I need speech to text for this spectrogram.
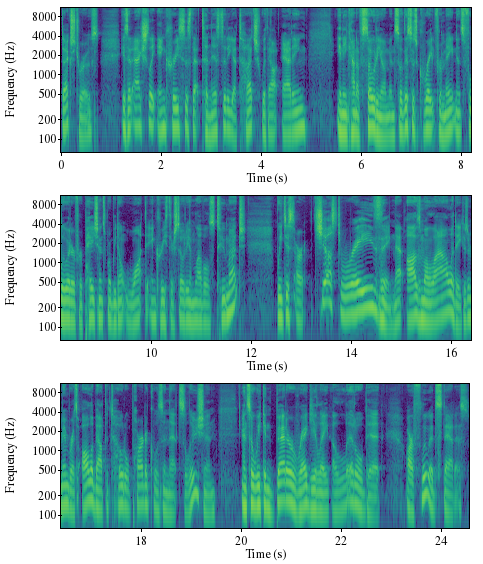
dextrose, is it actually increases that tonicity a touch without adding any kind of sodium. And so this is great for maintenance fluid or for patients where we don't want to increase their sodium levels too much. We just are just raising that osmolality because remember, it's all about the total particles in that solution. And so we can better regulate a little bit our fluid status.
